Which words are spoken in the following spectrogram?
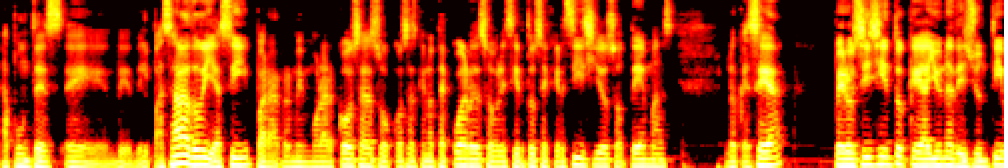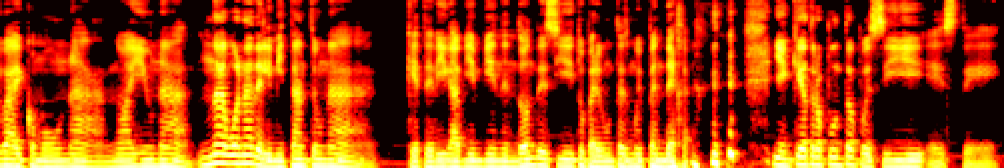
apuntes eh, del pasado y así para rememorar cosas o cosas que no te acuerdes sobre ciertos ejercicios o temas, lo que sea pero sí siento que hay una disyuntiva, hay como una, no hay una, una buena delimitante, una que te diga bien bien en dónde sí tu pregunta es muy pendeja y en qué otro punto pues sí, este,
